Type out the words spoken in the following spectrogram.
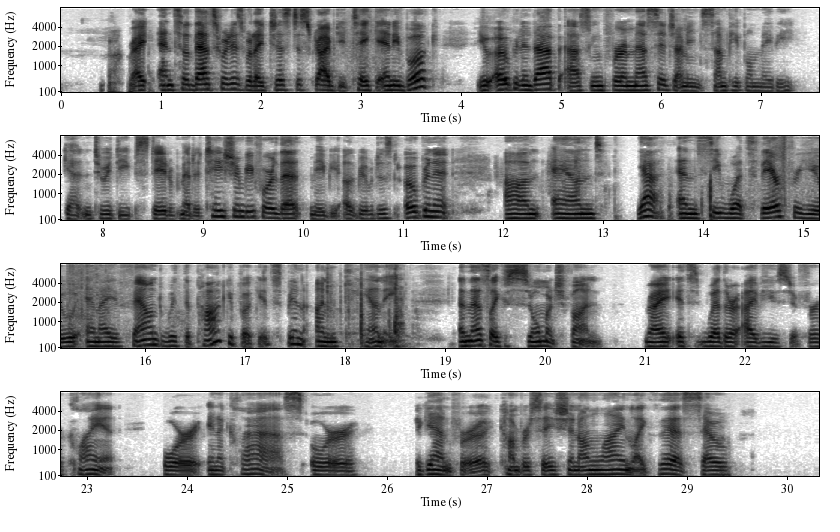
Right. And so that's what it is what I just described. You take any book, you open it up asking for a message. I mean, some people maybe get into a deep state of meditation before that. Maybe other people just open it. Um, and yeah, and see what's there for you. And I have found with the pocketbook, it's been uncanny. And that's like so much fun, right? It's whether I've used it for a client or in a class or again for a conversation online like this. So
